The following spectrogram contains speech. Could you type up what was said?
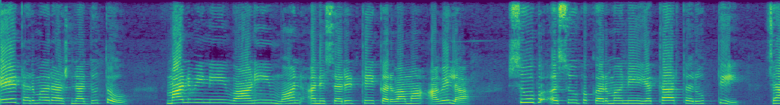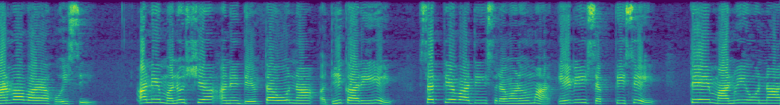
એ ધર્મરાજના દૂતો, માનવીની વાણી, મન અને શરીરથી કરવામાં આવેલા શુભ અશુભ કર્મને યથાર્થ રૂપથી જાણવાવાળા હોય છે. અને મનુષ્ય અને દેવતાઓના અધિકારીએ સત્યવાદી શ્રવણોમાં એવી શક્તિ છે, તે માનવીઓના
